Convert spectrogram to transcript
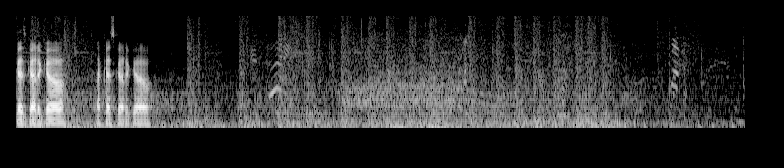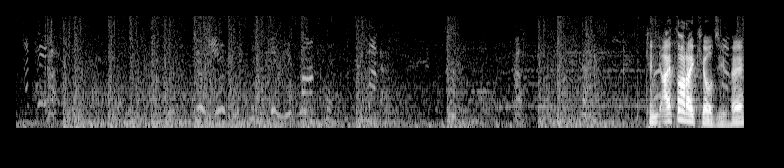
Guy's gotta go. That guy's gotta go. Can I thought I killed you, hey?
